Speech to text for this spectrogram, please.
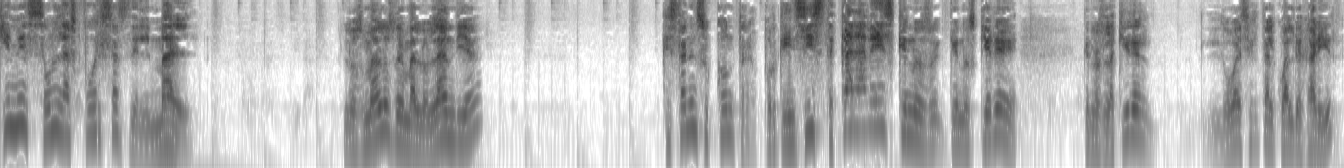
¿Quiénes son las fuerzas del mal? Los malos de Malolandia que están en su contra, porque insiste, cada vez que nos, que nos quiere, que nos la quiere, lo voy a decir tal cual, dejar ir,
